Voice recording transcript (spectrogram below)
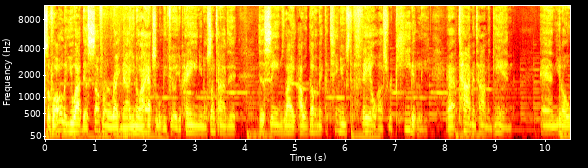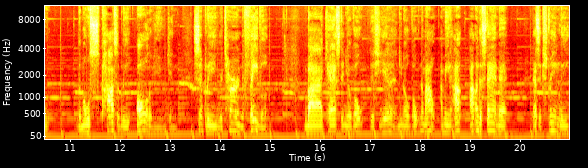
so for all of you out there suffering right now, you know, I absolutely feel your pain. You know, sometimes it just seems like our government continues to fail us repeatedly, uh, time and time again. And, you know, the most possibly all of you can simply return the favor by casting your vote this year and, you know, voting them out. I mean, I, I understand that that's extremely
